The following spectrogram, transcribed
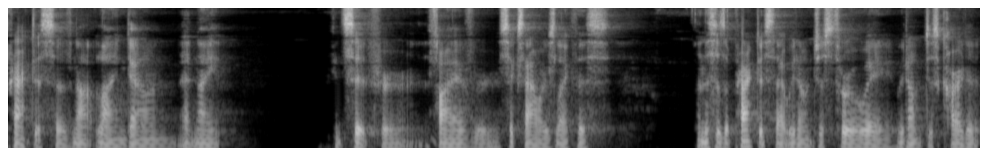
practice of not lying down at night We can sit for five or six hours like this. And this is a practice that we don't just throw away, we don't discard it,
